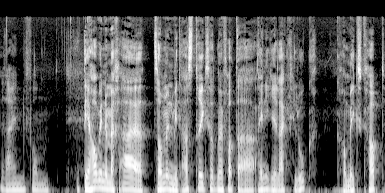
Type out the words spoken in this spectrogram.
rein vom. Die habe ich nämlich auch, zusammen mit Asterix hat mein Vater auch einige Lucky Luke Comics gehabt.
